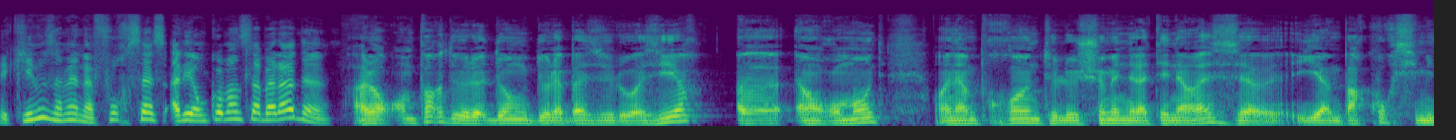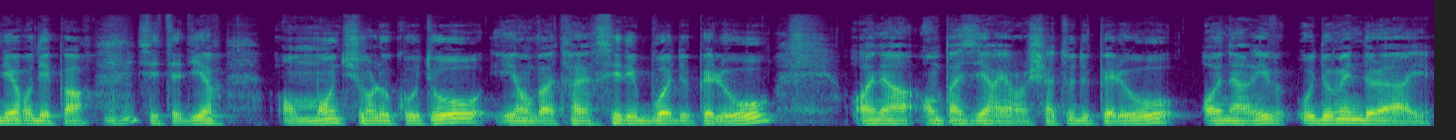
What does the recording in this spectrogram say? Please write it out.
et qui nous amène à Fourcès. Allez, on commence la balade? Alors, on part donc de la base de loisirs euh, on remonte, on emprunte le chemin de la Ténarès. Euh, il y a un parcours similaire au départ, mhm. c'est-à-dire on monte sur le coteau et on va traverser les bois de Pelleau. On a, on passe derrière le château de Pelleau, on arrive au domaine de la Haye.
